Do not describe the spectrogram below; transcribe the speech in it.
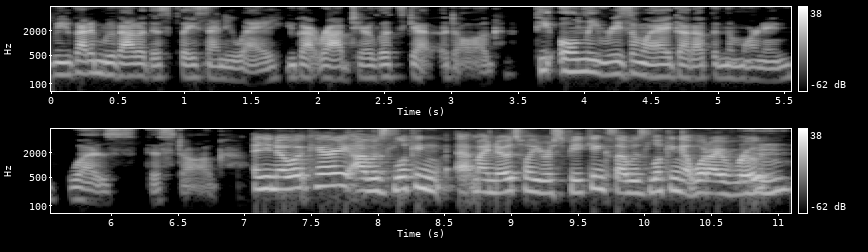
well, you got to move out of this place anyway. You got robbed here. Let's get a dog. The only reason why I got up in the morning was this dog. And you know what, Keri? I was looking at my notes while you were speaking because I was looking at what I wrote. Mhm.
